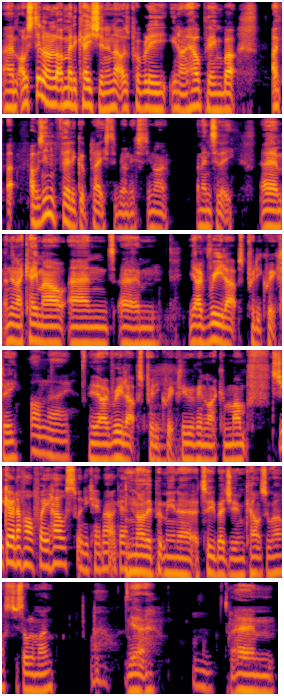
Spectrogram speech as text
um, I was still on a lot of medication, and that was probably you know helping. But I, I I was in a fairly good place to be honest. You know, mentally. Um, and then I came out, and um, yeah, I relapsed pretty quickly. Oh no. Yeah, I relapsed pretty quickly within like a month. Did you go in a halfway house when you came out again? No, they put me in a, a two bedroom council house, just all on my own. Wow. Yeah. Mm. Um,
